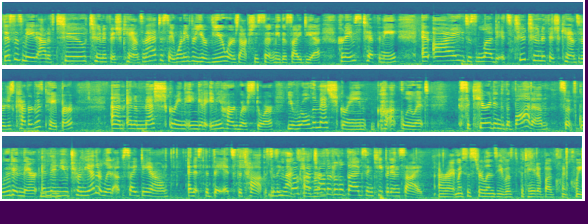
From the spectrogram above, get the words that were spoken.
This is made out of two tuna fish cans, and I have to say, one of your viewers actually sent me this idea. Her name's Tiffany, and I just loved it. It's two tuna fish cans that are just covered with paper. Um, and a mesh screen that you can get at any hardware store. You roll the mesh screen, hot glue it, secure it into the bottom so it's glued in there, and Mm-hmm. then you turn the other lid upside down, and it's the it's the top. So Isn't they go catch all their little bugs and keep it inside. All right, my sister Lindsay was the potato bug queen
